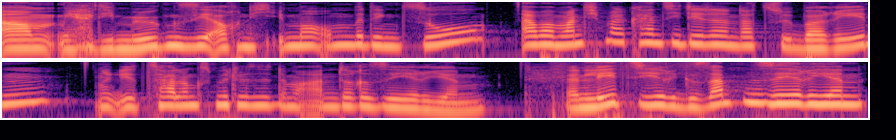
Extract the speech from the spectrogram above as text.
ähm, ja, die mögen sie auch nicht immer unbedingt so, aber manchmal kann sie dir dann dazu überreden und ihr Zahlungsmittel sind immer andere Serien. Dann lädt sie ihre gesamten Serien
